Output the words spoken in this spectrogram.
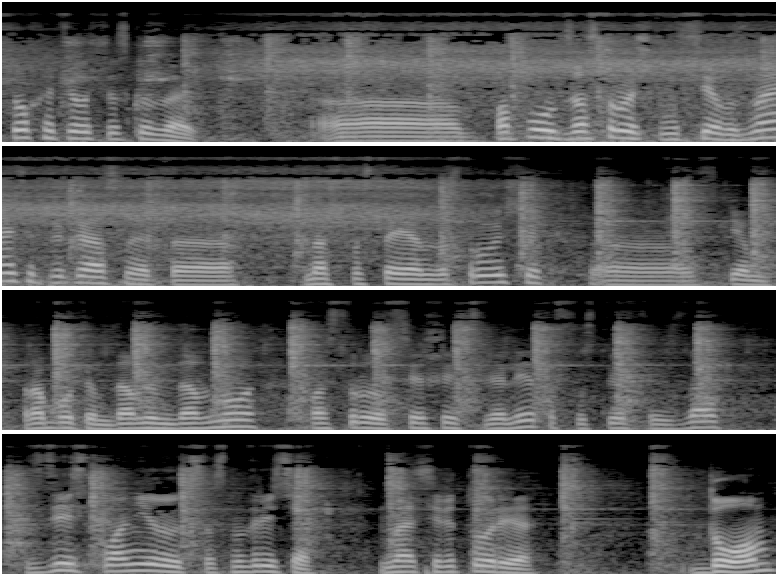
что хотел еще сказать. А, по поводу застройщика, ну все вы знаете прекрасно, это наш постоянный застройщик, а, с кем работаем давным-давно, построил все 6 фиолетов, успешно сдал. Здесь планируется, смотрите, на территории дом,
